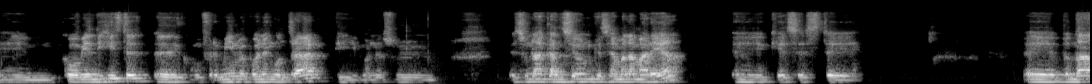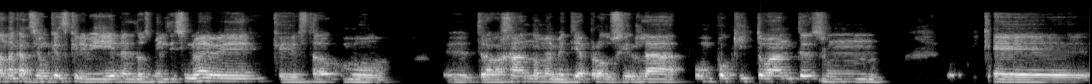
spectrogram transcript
Eh, como bien dijiste, eh, como Fermín me pueden encontrar y bueno, es, un, es una canción que se llama La Marea, eh, que es este, pues nada, una canción que escribí en el 2019, que he estado como trabajando, me metí a producirla un poquito antes, un, que,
